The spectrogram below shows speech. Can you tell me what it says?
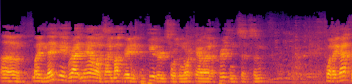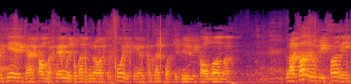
Uh, my day gig right now is I'm upgrading computers for the North Carolina prison system. When I got the gig, I called my family to let them know I was employed again because that's what you do. You call mama. And I thought it would be funny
